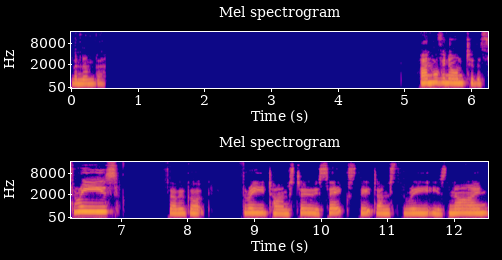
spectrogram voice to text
the number. And moving on to the threes. So we've got 3 times 2 is 6, 3 times 3 is 9,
